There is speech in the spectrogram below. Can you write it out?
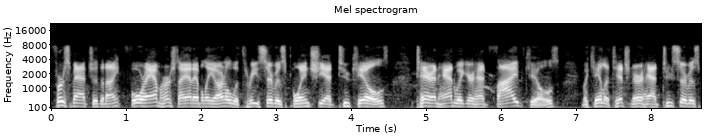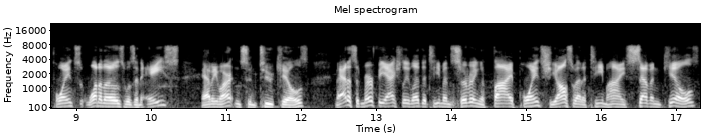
first match of the night. For Amherst, I had Emily Arnold with three service points. She had two kills. Taryn Hadwiger had five kills. Michaela Tinchner had two service points. One of those was an ace. Abby Martinson, two kills. Madison Murphy actually led the team in serving with five points. She also had a team high seven kills.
